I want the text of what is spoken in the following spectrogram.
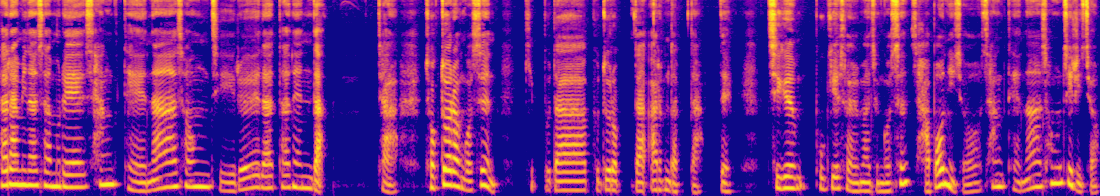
사람이나 사물의 상태나 성질을 나타낸다. 자, 적절한 것은 기쁘다, 부드럽다, 아름답다. 네. 지금 보기에서 알맞은 것은 4번이죠. 상태나 성질이죠.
